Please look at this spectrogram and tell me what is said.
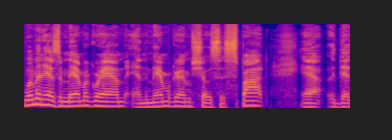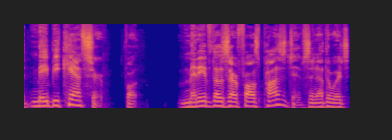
Woman has a mammogram, and the mammogram shows a spot uh, that may be cancer many of those are false positives. In other words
